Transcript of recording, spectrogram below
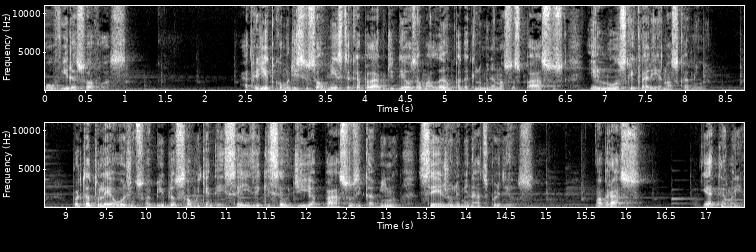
ouvir a sua voz. Acredito, como disse o salmista, que a palavra de Deus é uma lâmpada que ilumina nossos passos e luz que clareia nosso caminho. Portanto, leia hoje em sua Bíblia o Salmo 86 e que seu dia, passos e caminho sejam iluminados por Deus. Um abraço e até amanhã.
